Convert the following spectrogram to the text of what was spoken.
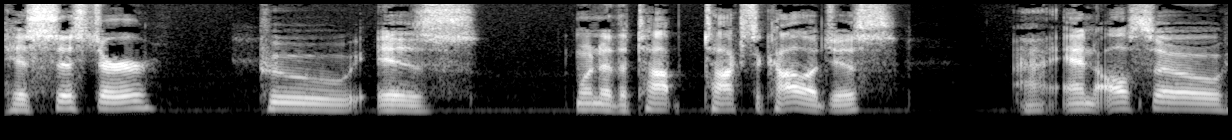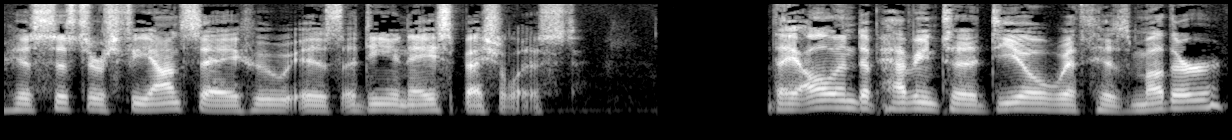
his sister, who is one of the top toxicologists, uh, and also his sister's fiance, who is a DNA specialist. They all end up having to deal with his mother,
